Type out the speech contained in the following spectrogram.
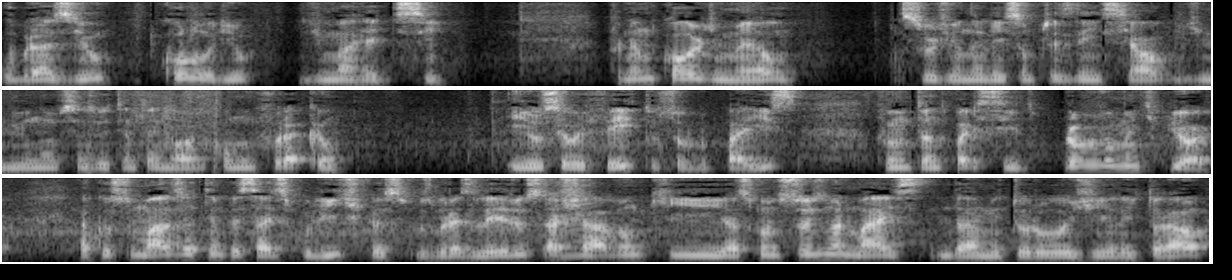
o Brasil coloriu de maré de. Fernando Collor de Mello surgiu na eleição presidencial de 1989 como um furacão, e o seu efeito sobre o país foi um tanto parecido, provavelmente pior. Acostumados a tempestades políticas, os brasileiros achavam que as condições normais da meteorologia eleitoral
